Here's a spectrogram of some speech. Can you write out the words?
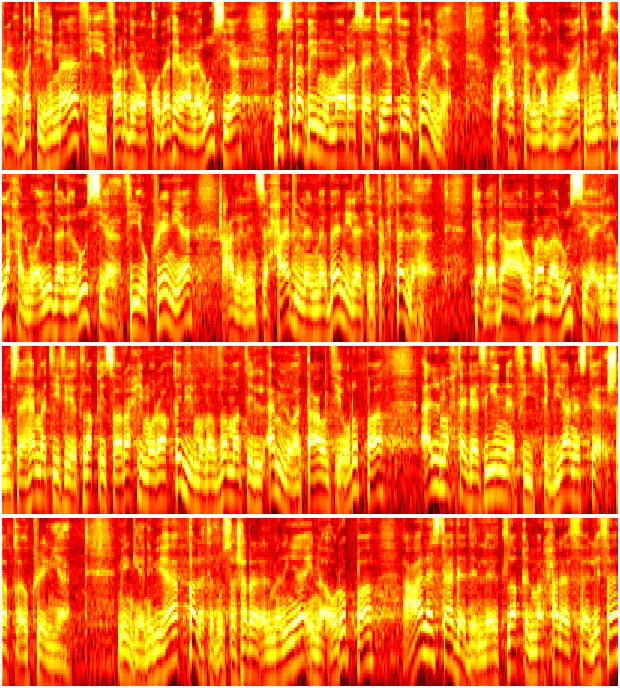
رغبتهما في فرض عقوبات على روسيا بسبب ممارساتها في أوكرانيا. وحث المجموعات المسلحة المؤيدة لروسيا في أوكرانيا على الانسحاب من المباني التي تحتلها. كما دعا أوباما روسيا إلى المساهمة في إطلاق سراح مراقبي منظمة الأمن والتعاون في أوروبا المحتجزين في سليفيانسك شرق أوكرانيا. من جانبها قالت المستشارة الألمانية إن أوروبا على استعداد لإطلاق المرحلة الثالثة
